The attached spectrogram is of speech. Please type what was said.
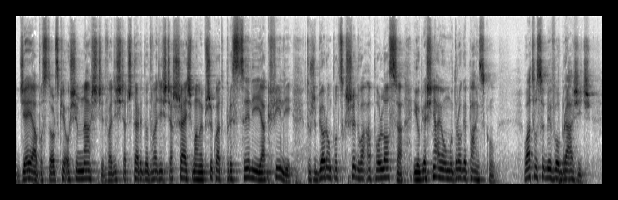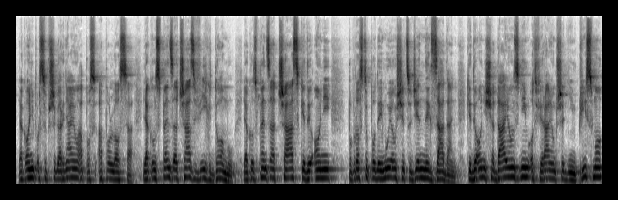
Dzieje apostolskie 18, 24 do 26 mamy przykład Pryscyli i Akwili, którzy biorą pod skrzydła Apolosa i objaśniają mu drogę pańską. Łatwo sobie wyobrazić, jak oni po prostu przygarniają Apollosa, jak on spędza czas w ich domu, jak on spędza czas, kiedy oni po prostu podejmują się codziennych zadań, kiedy oni siadają z nim, otwierają przed nim pismo,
